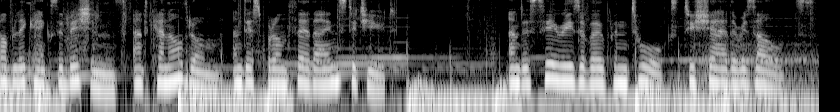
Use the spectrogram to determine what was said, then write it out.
public exhibitions at Canódrom and Espronceda Institute, and a series of open talks to share the results.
